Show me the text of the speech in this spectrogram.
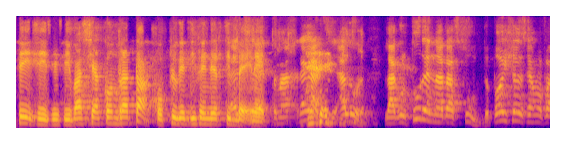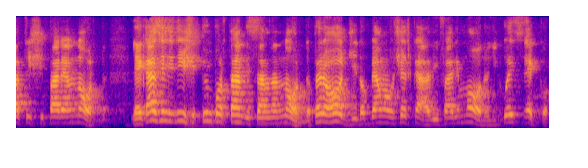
Sì, sì, sì, sì, passi al contrattacco più che difenderti Eh, bene. certo, ma ragazzi, allora, la cultura è nata al sud, poi ce la siamo fatti scippare al nord. Le case editrici più importanti stanno al nord, però oggi dobbiamo cercare di fare in modo di questo, ecco,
